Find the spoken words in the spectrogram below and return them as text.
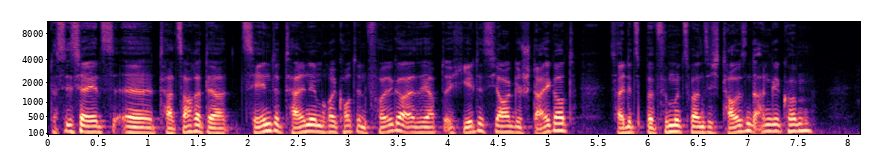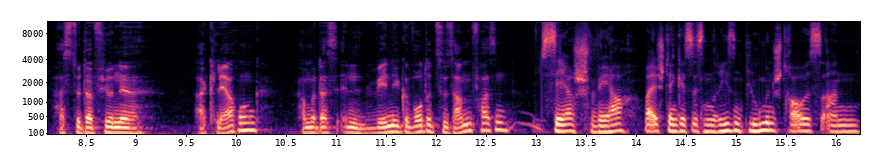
Das ist ja jetzt äh, Tatsache der zehnte Teilnehmerrekord in Folge. Also ihr habt euch jedes Jahr gesteigert, seid jetzt bei 25.000 angekommen. Hast du dafür eine Erklärung? Kann man das in wenige Worte zusammenfassen? Sehr schwer, weil ich denke, es ist ein riesen Blumenstrauß an,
